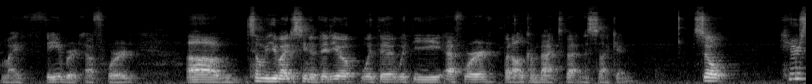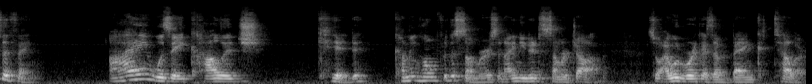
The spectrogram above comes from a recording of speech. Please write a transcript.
my favorite F word. Um, some of you might have seen a video with the with the F word, but I'll come back to that in a second. So here's the thing: I was a college kid coming home for the summers, and I needed a summer job. So I would work as a bank teller,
